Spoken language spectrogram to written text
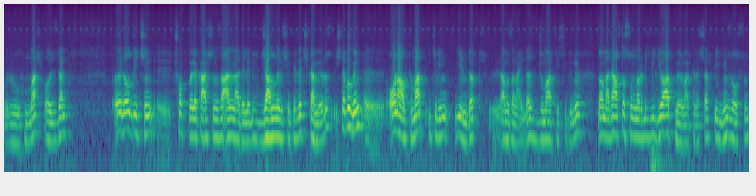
ruhum var. O yüzden Öyle olduğu için e, çok böyle karşınıza alelade bir canlı bir şekilde çıkamıyoruz. İşte bugün e, 16 Mart 2024 Ramazan ayında Cumartesi günü. Normalde hafta sonları biz video atmıyorum arkadaşlar. Bilginiz olsun.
